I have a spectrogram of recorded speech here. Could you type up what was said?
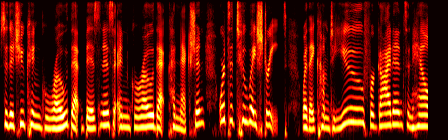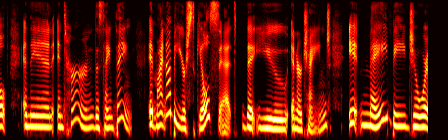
so that you can grow that business and grow that connection where it's a two way street where they come to you for guidance and help. And then in turn, the same thing. It might not be your skill set that you interchange. It may be jo-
